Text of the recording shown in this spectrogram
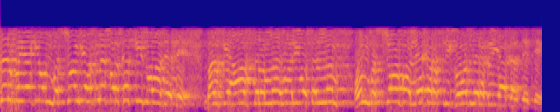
صرف یہ کہ ان بچوں کے حق میں برکت کی دعا دیتے، بلکہ آپ صلی اللہ علیہ وسلم ان بچوں کو لے کر اپنی گود میں رکھ لیا کرتے تھے۔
